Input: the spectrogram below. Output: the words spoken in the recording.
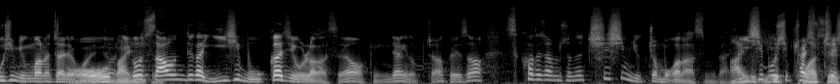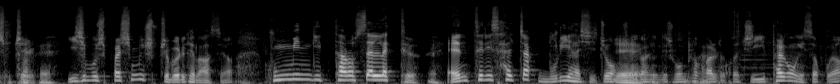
56만 오, 원짜리였거든요. 이건. 사운드가 25까지 올라갔어요. 굉장히 높죠. 그래서 스쿼드 점수는 76.5가 나왔습니다. 아, 이거- 25, 이거 18, 좋았어요, 17, 17. 기타. 예. 25, 18, 16, 17 뭐 이렇게 나왔어요. 국민 기타로 select. 네. 엔트리 살짝 무리하시죠. 예. 저희가 굉장히 좋은 평가를 줬던 G280 있었고요.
